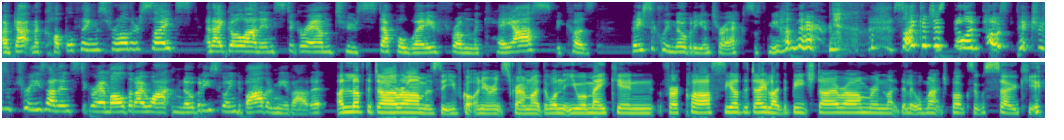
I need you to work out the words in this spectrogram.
I've gotten a couple things from other sites, and I go on Instagram to step away from the chaos because basically nobody interacts with me on there. so I could just go and post pictures of trees on Instagram all that I want and nobody's going to bother me about it. I love the dioramas that you've got on your Instagram, like the one that you were making for a class the other day, like the beach diorama and like the little matchbox. It was so cute.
